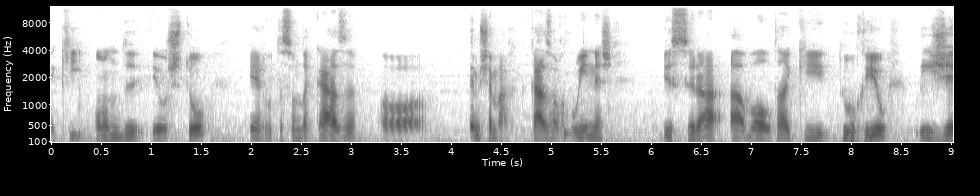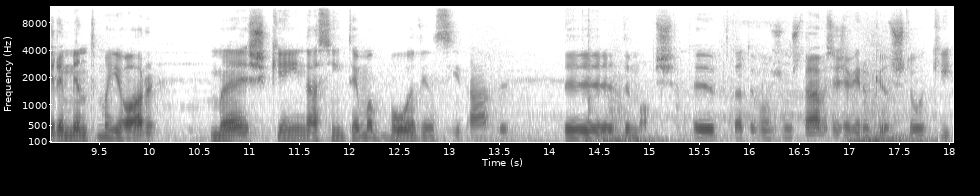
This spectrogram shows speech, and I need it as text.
aqui onde eu estou. É a rotação da casa, ou podemos chamar casa ou ruínas, que será à volta aqui do rio, ligeiramente maior, mas que ainda assim tem uma boa densidade de, de mobs. Uh, portanto, eu vou-vos mostrar, vocês já viram que eu estou aqui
